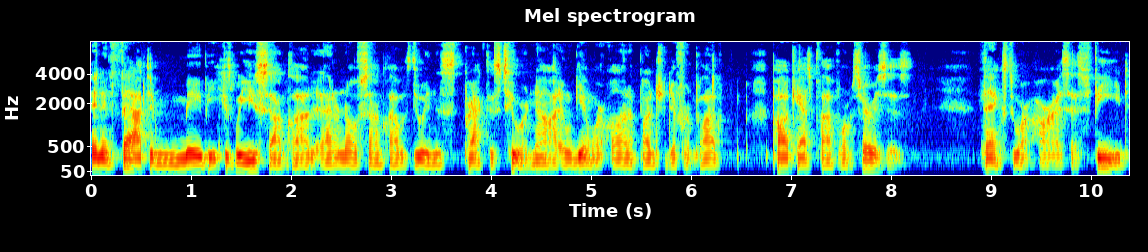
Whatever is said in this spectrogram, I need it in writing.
And in fact, it may be because we use SoundCloud, and I don't know if SoundCloud was doing this practice too or not. And again, we're on a bunch of different podcast platform services, thanks to our RSS feed,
